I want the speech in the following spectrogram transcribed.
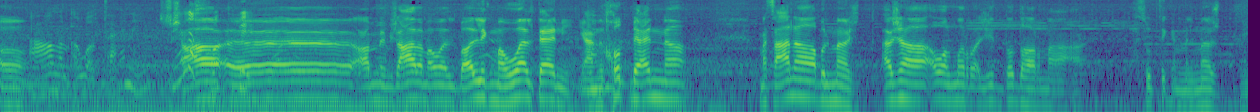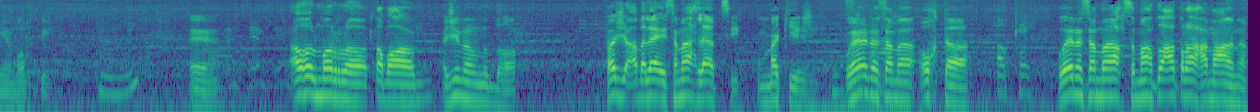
آه. عالم أول تاني؟ مش ع... آه... عمي مش عالم أول بقول لك موال تاني. يعني الخطبة عنا مثلا أنا أبو الماجد أجا أول مرة أجيت بظهر مع حسوبتك ام الماجد هي مرتي. إيه. أول مرة طبعا أجينا نظهر. فجأة بلاقي سماح لابسة ومكياجي وين سما أختها. okay. وين سماح؟ سماح طلعت راحة معنا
